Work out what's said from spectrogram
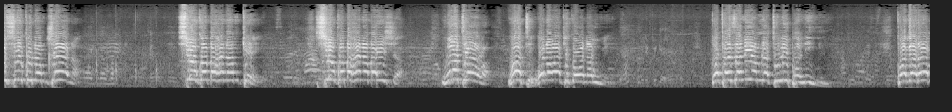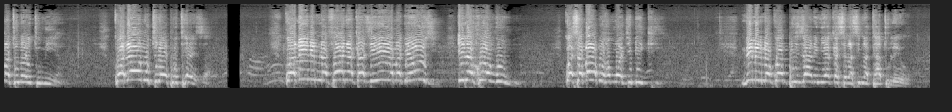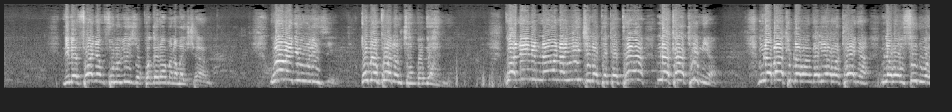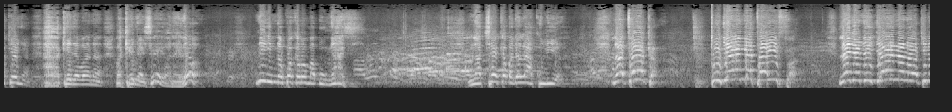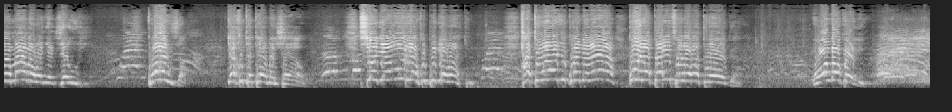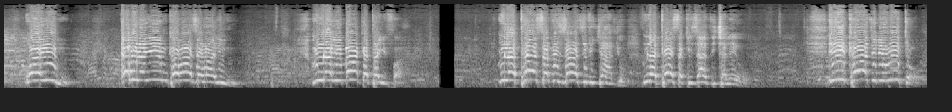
usiku na mchana. Sio kwamba hana mke, sio kwamba hana maisha. Wote hawa wote, wanawake kwa wanaume, Watanzania mnatulipa nini kwa gharama tunayotumia, kwa damu tunayopoteza? Kwa nini mnafanya kazi hii ya mageuzi inakuwa ngumu? Kwa sababu hamwajibiki. Mimi nimekuwa mpinzani miaka 33 leo, nimefanya mfululizo kwa gharama na maisha yangu. Wewe jiulize, umekuwa na mchango gani? Kwa nini mnaona nchi inateketea, mnakaa kimya, mnabaki mnawaangalia Wakenya, mnawahusudu Wakenya? Ah, Kenya bwana, Wakenya ise wanaelewa. Ninyi mnakuwa kama mabungazi, mnacheka badala ya kulia. Nataka tujenge taifa lenye vijana na wakina mama wenye jeuri, kwanza ya kutetea maisha yao, sio jeuri ya kupiga watu. Hatuwezi kuendelea kuwa na taifa la watu waoga. Uongo kweli? Walimu, hebu na nyinyi mkawaze, walimu, mnalibaka taifa, mnatesa vizazi vijavyo, mnatesa kizazi cha leo. Hii kazi ni wito.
